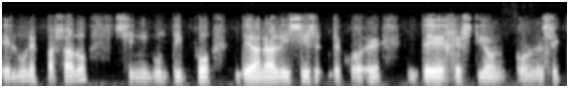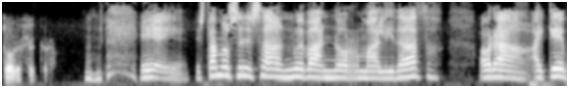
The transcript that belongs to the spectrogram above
el lunes pasado sin ningún tipo de análisis de, eh, de gestión con el sector, etcétera. Eh, estamos en esa nueva normalidad. Ahora hay que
